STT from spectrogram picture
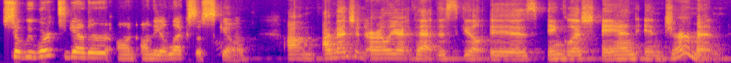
So we work together on, on the Alexa skill. Um, I mentioned earlier that this skill is English and in German.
